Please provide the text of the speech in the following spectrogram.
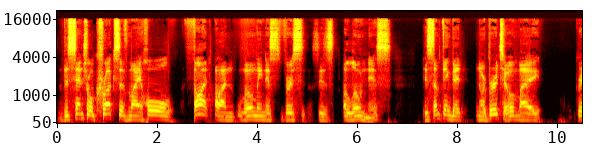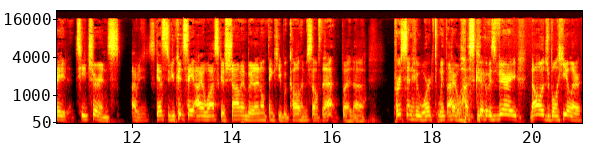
the central crux of my whole thought on loneliness versus aloneness, is something that Norberto, my great teacher and I guess you could say ayahuasca shaman, but I don't think he would call himself that. But uh, person who worked with ayahuasca, who was very knowledgeable healer,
